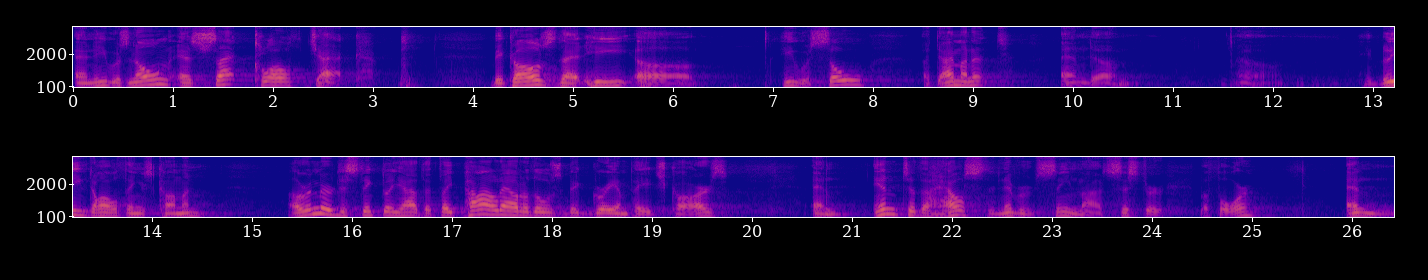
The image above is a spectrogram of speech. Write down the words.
and he was known as Sackcloth Jack because that he, uh, he was so dominant and um, uh, He believed all things coming. I remember distinctly how that they piled out of those big Graham-Paige cars and into the house. They'd never seen my sister before. And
